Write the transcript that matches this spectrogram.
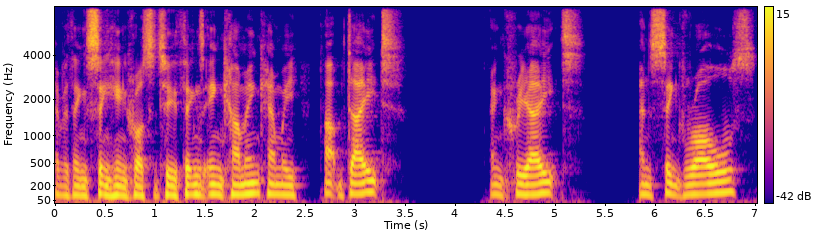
everything's syncing across the two things incoming. Can we update and create and sync roles?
